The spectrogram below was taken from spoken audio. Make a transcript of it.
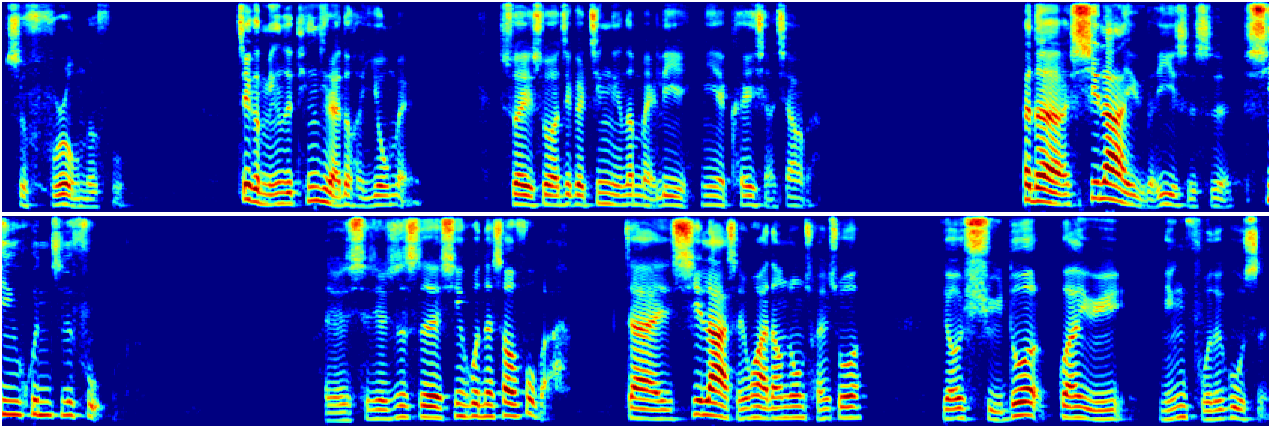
是芙蓉的芙，这个名字听起来都很优美。所以说，这个精灵的美丽，你也可以想象的。它的希腊语的意思是“新婚之妇”，也是也就是新婚的少妇吧。在希腊神话当中，传说有许多关于宁芙的故事，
